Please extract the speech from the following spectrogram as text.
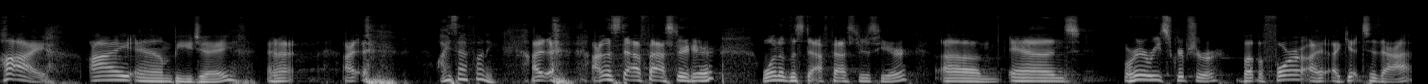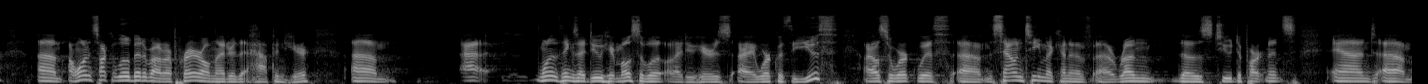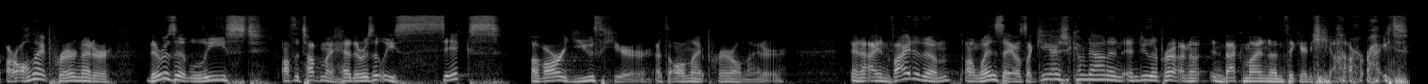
Hi, I am BJ, and I, I why is that funny? I, I'm a staff pastor here, one of the staff pastors here, um, and we're going to read scripture. But before I, I get to that, um, I want to talk a little bit about our prayer all nighter that happened here. Um, I, one of the things I do here, most of what I do here is I work with the youth. I also work with um, the sound team. I kind of uh, run those two departments. And um, our all night prayer nighter, there was at least, off the top of my head, there was at least six of our youth here at the all night prayer all nighter. And I invited them on Wednesday. I was like, you guys should come down and, and do their prayer. And in the back of my mind, I'm thinking, yeah, all right.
